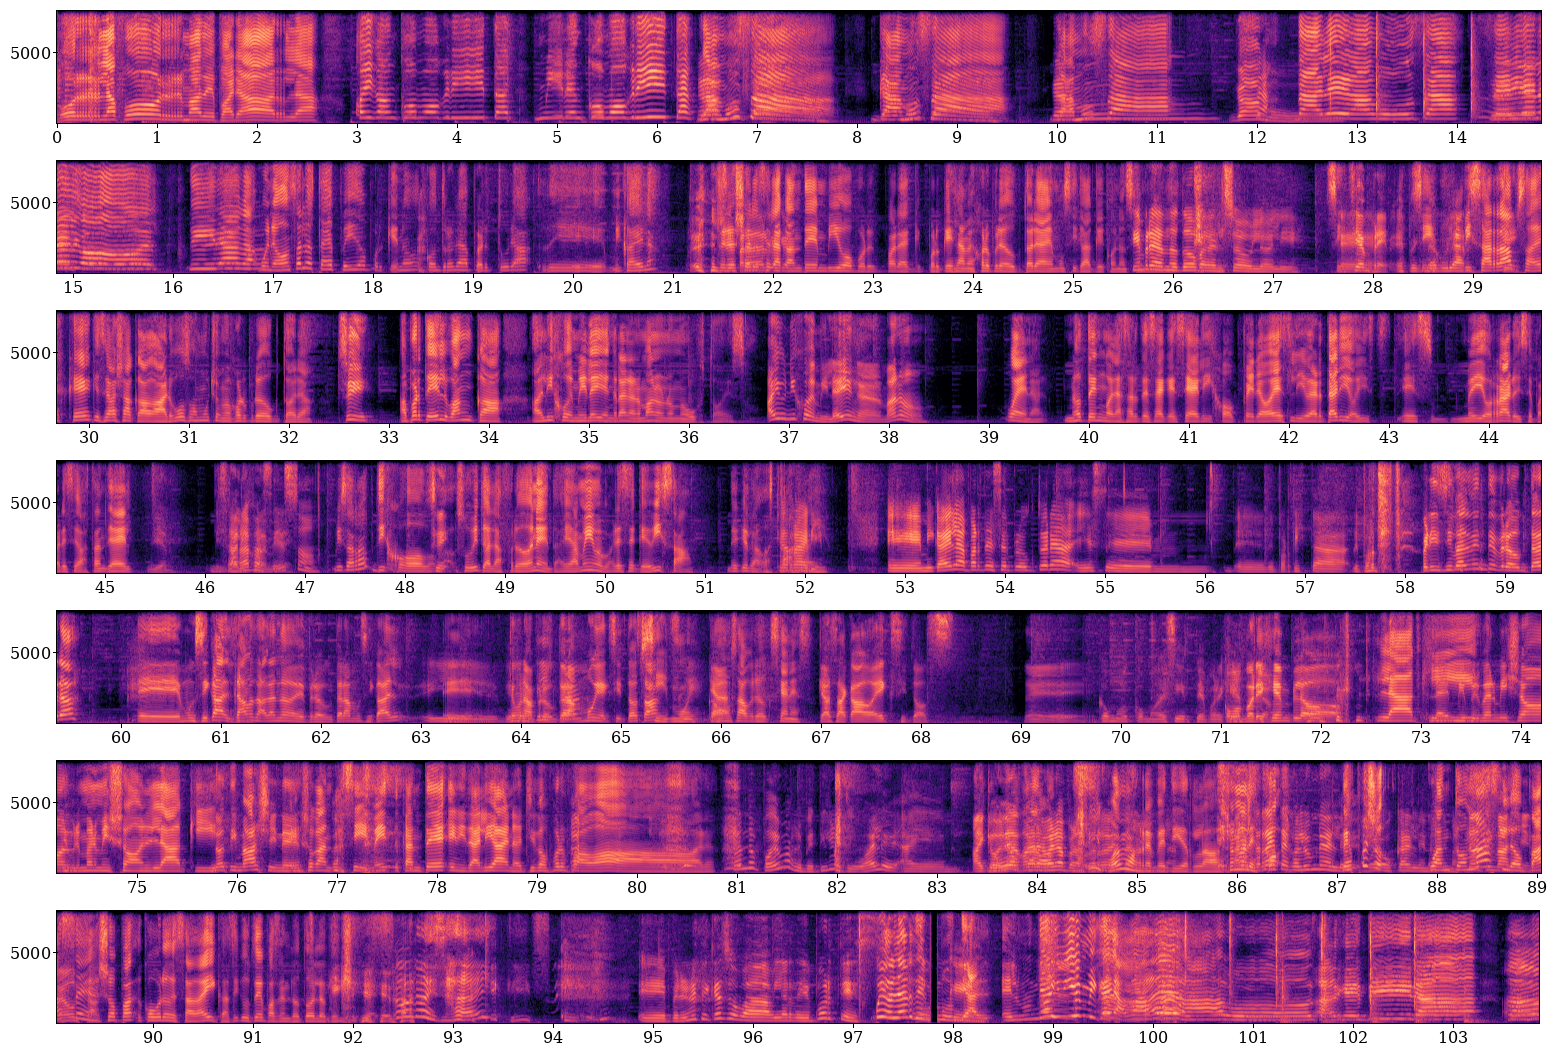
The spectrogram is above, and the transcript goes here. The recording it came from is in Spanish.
por la forma de pararla. Oigan cómo gritan, miren cómo gritan. Gamusa, gamusa, gamusa. Gamu. Dale, gamusa, se viene el gol. Dirá ga- Bueno, Gonzalo está despedido porque no encontró la apertura de Micaela. Pero yo separador se la canté en vivo por- para que- porque es la mejor productora de música que conocí. Siempre dando todo para el show, Loli. Sí, Eh, siempre. Espectacular. Sí. Bizarrap, Sí. ¿sabes qué? Que se vaya a cagar. Vos sos mucho mejor productora. Sí. Aparte, él banca al hijo de Milei en Gran Hermano, no me gustó eso. ¿Hay un hijo de Milei en Gran Hermano? Bueno, no tengo la certeza de que sea el hijo, pero es libertario y es medio raro y se parece bastante a él. Bien. ¿Bizarrap hace eso? Bizarrap dijo, Sí. subite a la frodoneta, y a mí me parece que Visa, ¿de qué lado Qué está? rari. Eh, Micaela, aparte de ser productora, es eh, eh, deportista. Deportista. Principalmente productora eh, musical. Estamos hablando de productora musical. Y Eh, tengo una productora muy exitosa. Sí, muy. que ha- Vamos a producciones. que ha sacado éxitos. Eh, Como, como decirte, por ejemplo. como por ejemplo, Lucky. la- mi primer millón. Mi primer millón, Lucky. No te Eh, imagines. yo canté, sí, me canté en italiano, chicos, por favor. ¿Cuándo podemos repetirlos igual? Eh, eh, Hay que volver a buscar ahora para Sí, podemos columna. repetirlo. Yo Para no les cerrar co- esta columna le Después yo, cuanto No más lo pasen, yo pa- cobro de Sadaica, así que ustedes pásenlo todo lo que quieran. ¿Solo esa hay? Eh, pero en este caso va a hablar de deportes. Voy a hablar del mundial. El mundial. ¡Ay, bien, Micaela! ¡Vamos! ¡Argentina! ¡Vamos,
